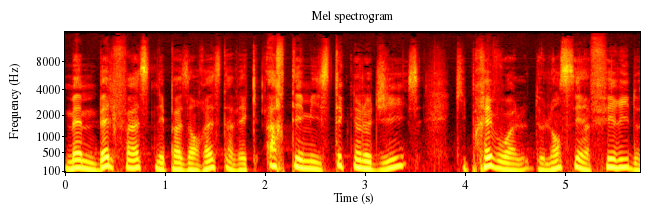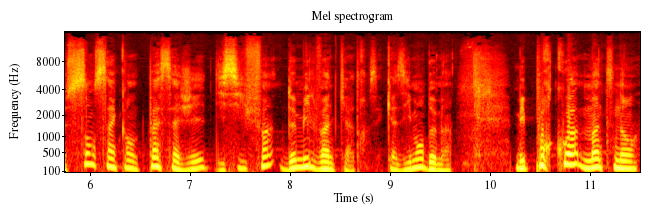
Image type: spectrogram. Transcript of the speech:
Même Belfast n'est pas en reste avec Artemis Technologies qui prévoit de lancer un ferry de 150 passagers d'ici fin 2024. C'est quasiment demain. Mais pourquoi maintenant?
